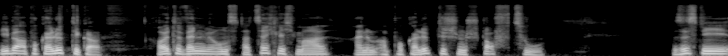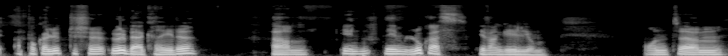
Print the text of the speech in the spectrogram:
Liebe Apokalyptiker, heute wenden wir uns tatsächlich mal einem apokalyptischen Stoff zu. Es ist die apokalyptische Ölbergrede ähm, in dem Lukas-Evangelium. Und ähm,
